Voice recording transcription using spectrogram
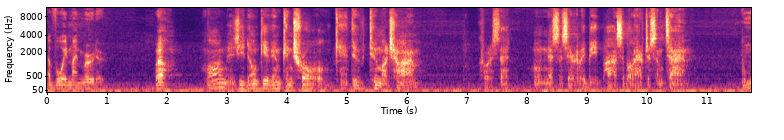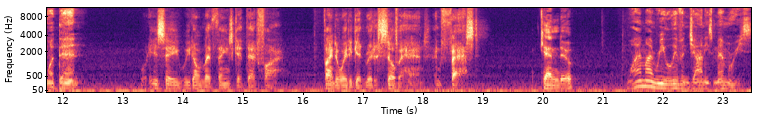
avoid my murder. Well, long as you don't give him control, can't do too much harm. Of course, that won't necessarily be possible after some time. And what then? What do you say we don't let things get that far? Find a way to get rid of Silverhand, and fast. Can do. Why am I reliving Johnny's memories?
